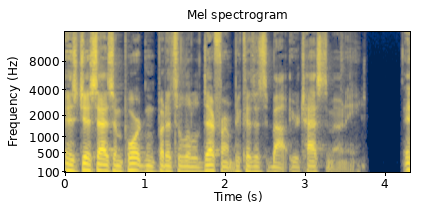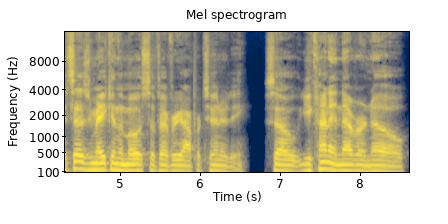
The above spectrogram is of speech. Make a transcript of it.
is just as important, but it's a little different because it's about your testimony. It says making the most of every opportunity. So you kind of never know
